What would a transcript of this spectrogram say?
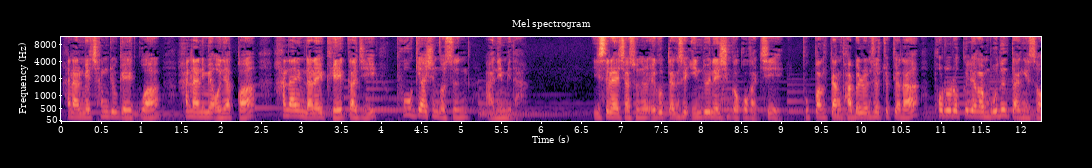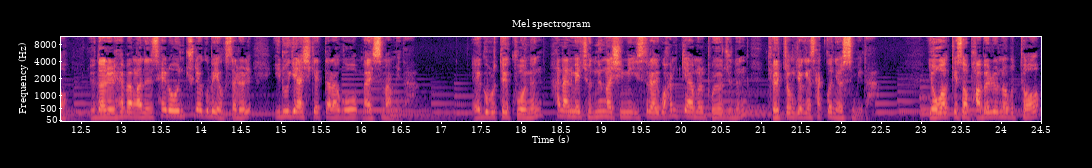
하나님의 창조 계획과 하나님의 언약과 하나님 나라의 계획까지 포기하신 것은 아닙니다. 이스라엘 자손을 애굽 땅에서 인도해내신 것과 같이 북방 땅 바벨론에서 쫓겨나 포로로 끌려간 모든 땅에서 유다를 해방하는 새로운 출애굽의 역사를 이루게 하시겠다라고 말씀합니다. 애굽으로부터의 구원은 하나님의 전능하심이 이스라엘과 함께함을 보여주는 결정적인 사건이었습니다. 여호와께서 바벨론으로부터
